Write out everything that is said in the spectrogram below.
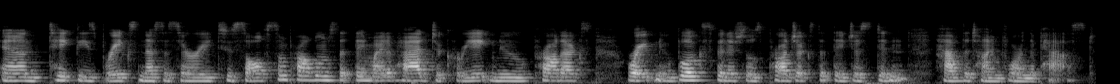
and take these breaks necessary to solve some problems that they might have had, to create new products, write new books, finish those projects that they just didn't have the time for in the past.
